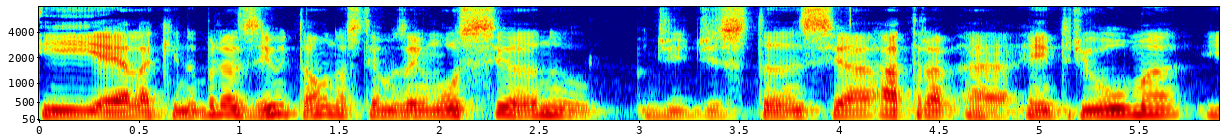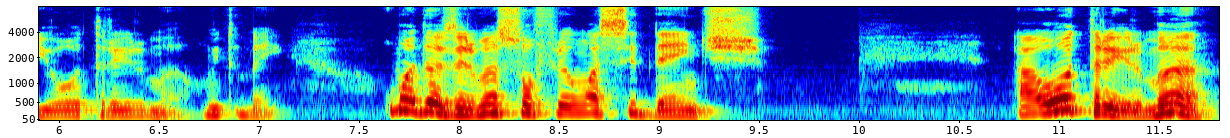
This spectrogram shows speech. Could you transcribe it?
e ela aqui no Brasil, então nós temos aí um oceano de distância uh, entre uma e outra irmã. Muito bem. Uma das irmãs sofreu um acidente. A outra irmã,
